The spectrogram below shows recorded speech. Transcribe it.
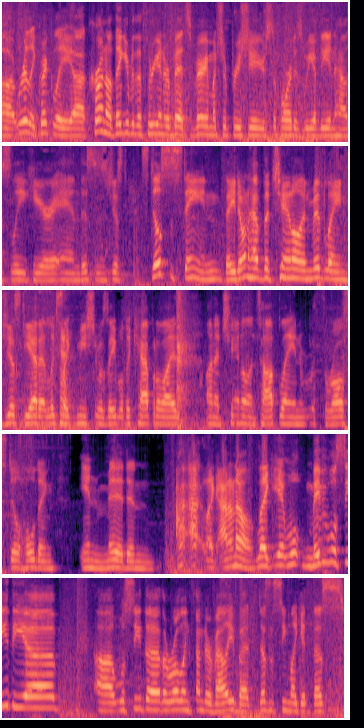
Uh, really quickly, uh, Chrono, thank you for the 300 bits. Very much appreciate your support as we have the in-house league here, and this is just still sustained. They don't have the channel in mid lane just yet. It looks like Misha was able to capitalize on a channel in top lane. Thrall still holding in mid, and I, I like I don't know, like it will maybe we'll see the uh, uh, we'll see the the Rolling Thunder Valley, but it doesn't seem like it does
